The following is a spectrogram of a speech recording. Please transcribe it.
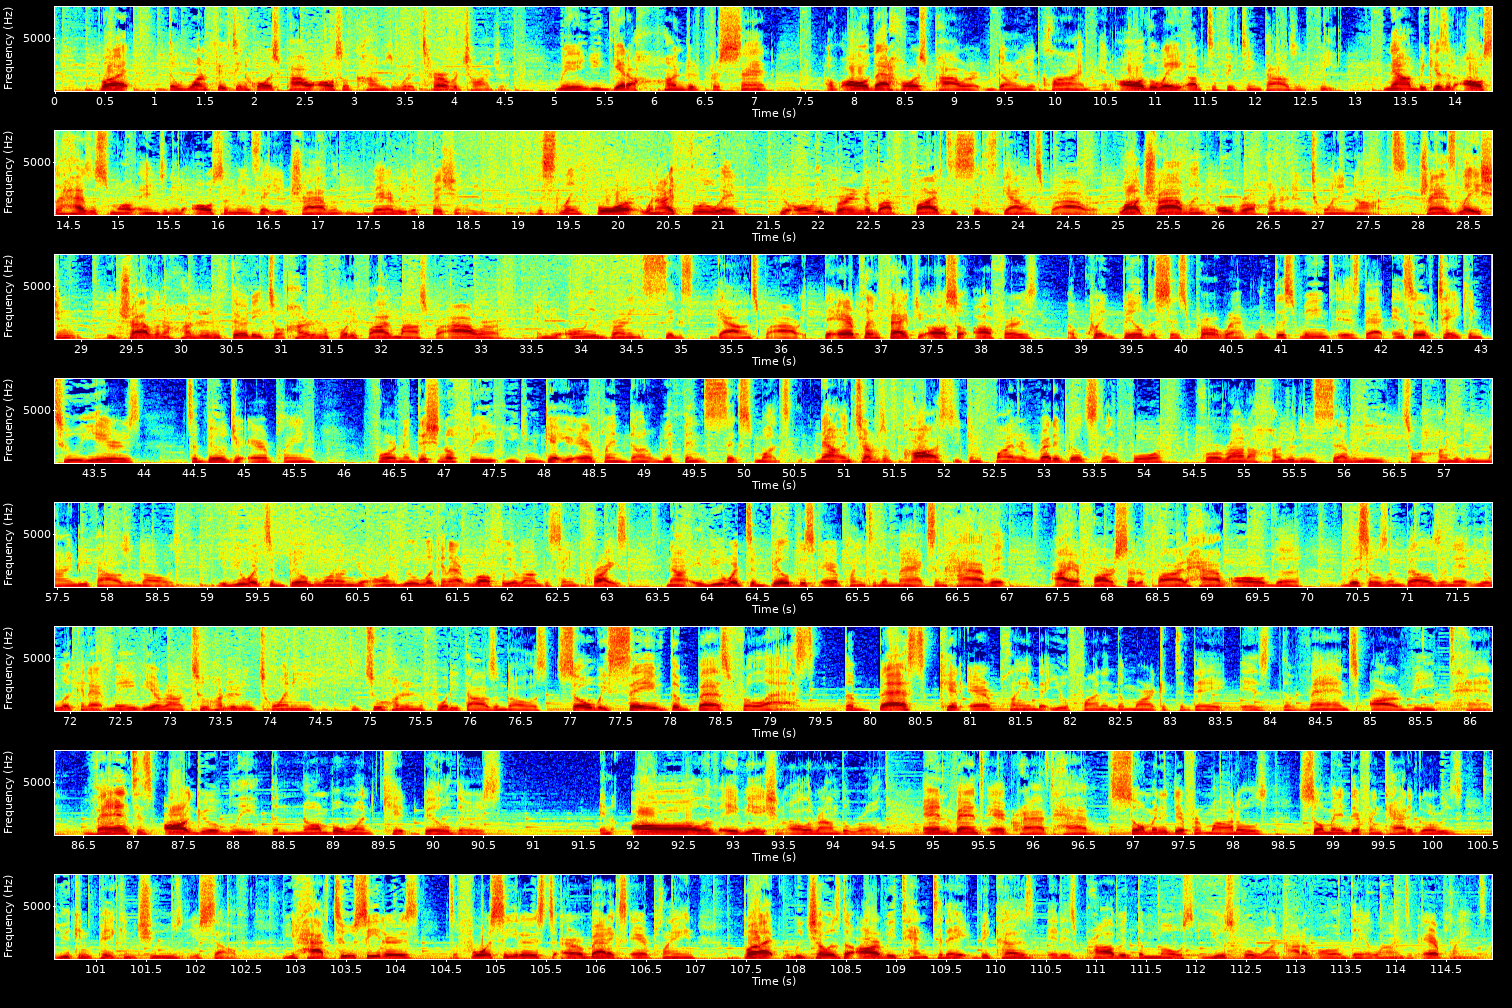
but the 115 horsepower also comes with a turbocharger, meaning you get 100% of all that horsepower during your climb and all the way up to 15,000 feet. Now, because it also has a small engine, it also means that you're traveling very efficiently. The Sling 4, when I flew it, you're only burning about 5 to 6 gallons per hour while traveling over 120 knots. Translation, you're traveling 130 to 145 miles per hour and you're only burning 6 gallons per hour. The airplane factory also offers a quick build assist program. What this means is that instead of taking two years to build your airplane, for an additional fee, you can get your airplane done within six months. Now, in terms of cost, you can find a ready-built Sling 4 for around 170 to 190 thousand dollars. If you were to build one on your own, you're looking at roughly around the same price. Now, if you were to build this airplane to the max and have it IFR certified, have all the whistles and bells in it, you're looking at maybe around 220 to $240,000. So we saved the best for last. The best kit airplane that you'll find in the market today is the Van's RV10. Van's is arguably the number one kit builders in all of aviation all around the world. And Van's aircraft have so many different models, so many different categories. You can pick and choose yourself. You have two seaters to four seaters to aerobatics airplane, but we chose the RV10 today because it is probably the most useful one out of all of their lines of airplanes.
